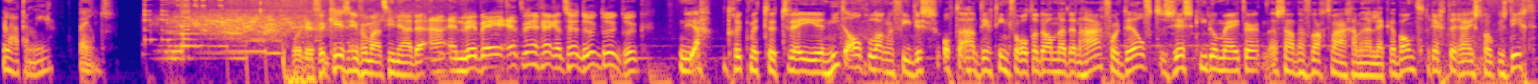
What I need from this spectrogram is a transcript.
later meer bij ons. Voor de verkeersinformatie naar de ANWB. Edwin Gerritsen, druk, druk, druk. Ja, druk met de twee eh, niet al te lange files. Op de A13 van Rotterdam naar Den Haag voor Delft, 6 kilometer. Daar staat een vrachtwagen met een lekke band. De rechte rijstrook is dicht.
